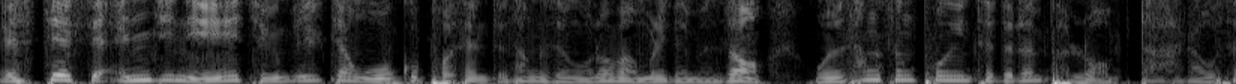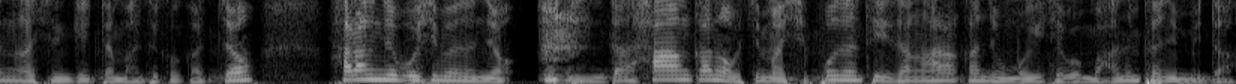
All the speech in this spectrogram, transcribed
STX 엔진이 지금 1.59% 상승으로 마무리되면서 오늘 상승 포인트들은 별로 없다라고 생각하시는 게 일단 맞을 것 같죠? 하락률 보시면은요, 일단 하한가는 없지만 10% 이상 하락한 종목이 제법 많은 편입니다.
